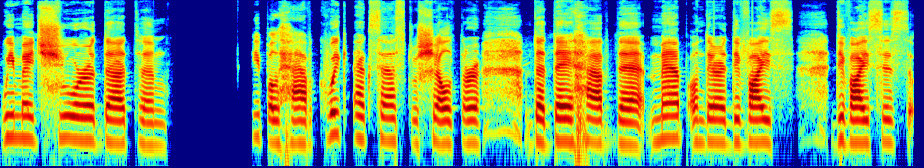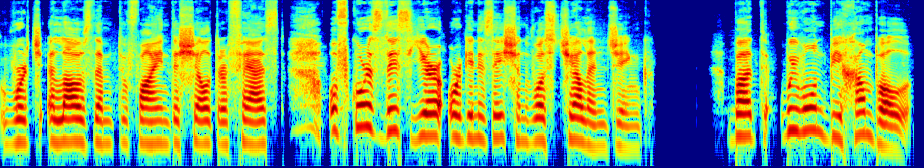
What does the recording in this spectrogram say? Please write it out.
We made sure that um, people have quick access to shelter, that they have the map on their device devices which allows them to find the shelter fast. Of course, this year organization was challenging, but we won't be humble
